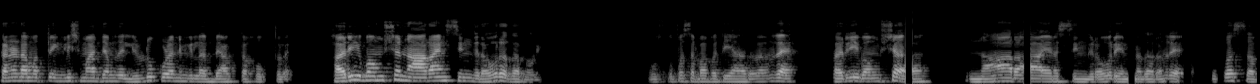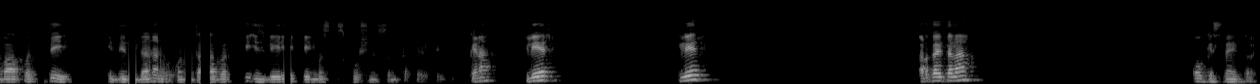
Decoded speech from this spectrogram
ಕನ್ನಡ ಮತ್ತು ಇಂಗ್ಲಿಷ್ ಮಾಧ್ಯಮದಲ್ಲಿ ಎರಡೂ ಕೂಡ ನಿಮಗೆ ಲಭ್ಯ ಆಗ್ತಾ ಹೋಗ್ತದೆ ಹರಿವಂಶ ನಾರಾಯಣ್ ಸಿಂಗ್ ರವರು ಅದಾರ ನೋಡಿ. ಉಪ- ಉಪಸಭಾಪತಿ ಯಾರು ಅಂದ್ರೆ ಹರಿವಂಶ ನಾರಾಯಣ ಸಿಂಗ್ ರವರು ಏನದಾರ ಅಂದ್ರೆ ಉಪಸಭಾಪತಿ ಇದ್ದಿದ್ದ ನೋಡ್ಕೊಂತ ಬರ್ತೀವಿ ಇಸ್ ವೆರಿ ಫೇಮಸ್ ಕ್ವಶನ್ಸ್ ಅಂತ ಹೇಳ್ತೀವಿ ಓಕೆನಾ ಕ್ಲಿಯರ್ ಕ್ಲಿಯರ್ ಅರ್ಥ ಆಯ್ತಲ್ಲ? ಓಕೆ ಸ್ನೇಹಿತರೆ.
